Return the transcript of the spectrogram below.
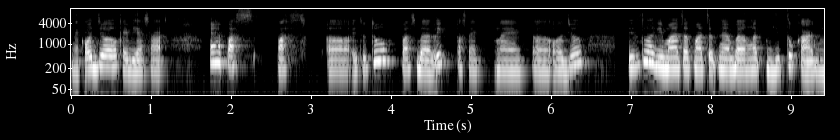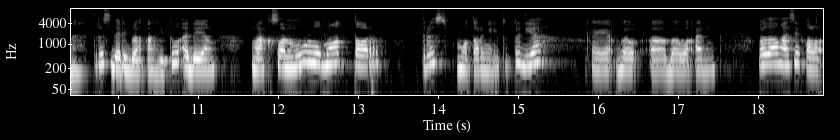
naik ojol kayak biasa. Eh pas pas uh, itu tuh pas balik pas naik naik uh, ojol itu tuh lagi macet-macetnya banget gitu kan. Nah, terus dari belakang itu ada yang ngelakson mulu motor. Terus motornya itu tuh dia kayak bawa, uh, bawaan lo tau gak sih kalau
